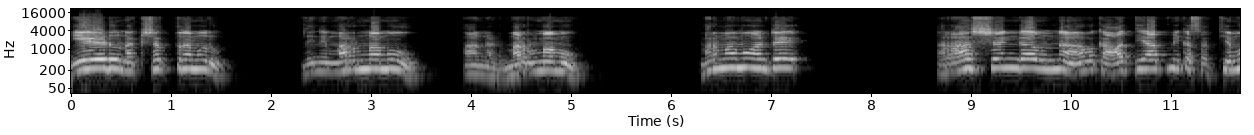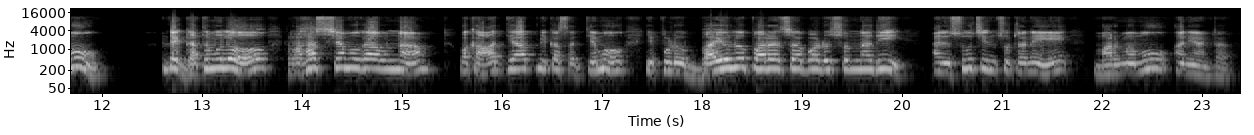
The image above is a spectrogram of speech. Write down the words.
ఏడు నక్షత్రములు. దీని మర్మము అన్నాడు. మర్మము. మర్మము అంటే రహస్యంగా ఉన్న ఒక ఆధ్యాత్మిక సత్యము. అంటే గతములో రహస్యముగా ఉన్న ఒక ఆధ్యాత్మిక సత్యము ఇప్పుడు బయలుపరచబడుచున్నది అని సూచించుటనే మర్మము అని అంటారు.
